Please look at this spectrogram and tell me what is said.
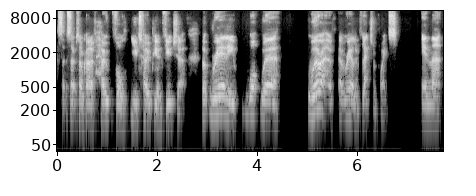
so, some kind of hopeful utopian future. But really, what we're we're at a, a real inflection point in that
